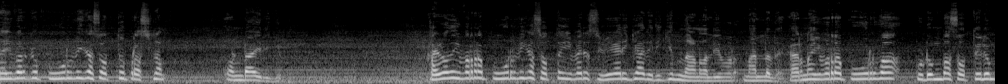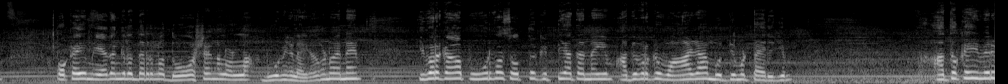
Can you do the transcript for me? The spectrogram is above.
പിന്നെ ഇവർക്ക് പൂർവിക സ്വത്ത് പ്രശ്നം ഉണ്ടായിരിക്കും. കഴിവതും ഇവരുടെ പൂർവിക സ്വത്ത് ഇവർ സ്വീകരിക്കാതിരിക്കുന്നതാണ് നല്ലത്. കാരണം ഇവരുടെ പൂർവ കുടുംബ സ്വത്തിലും ഒക്കെയും ഏതെങ്കിലും തരത്തിലുള്ള ദോഷങ്ങളുള്ള ഭൂമികളായിരിക്കും. അതുകൊണ്ട് തന്നെ ഇവർക്ക് ആ പൂർവ സ്വത്ത് കിട്ടിയാൽ തന്നെയും അത് ഇവർക്ക് വാഴാൻ ബുദ്ധിമുട്ടായിരിക്കും. അതൊക്കെ ഇവർ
